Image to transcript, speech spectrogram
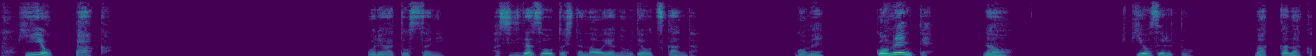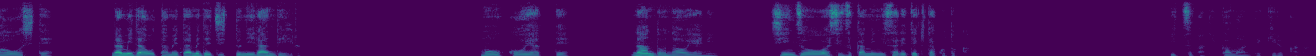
もういいよ、バカ。俺はとっさに走り出そうとした直哉の腕を掴んだ。ごめん、ごめんって、なお。引き寄せると真っ赤な顔をして涙をためためでじっと睨んでいる。もうこうやって何度直哉に心臓をわしづかみにされてきたことか。いつまで我慢できるかな。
